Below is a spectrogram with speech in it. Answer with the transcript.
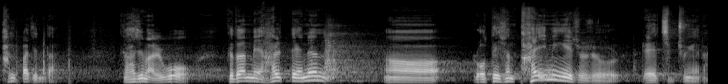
팔 빠진다. 하지 말고 그 다음에 할 때는 어, 로테이션 타이밍의 조절에 집중해라.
